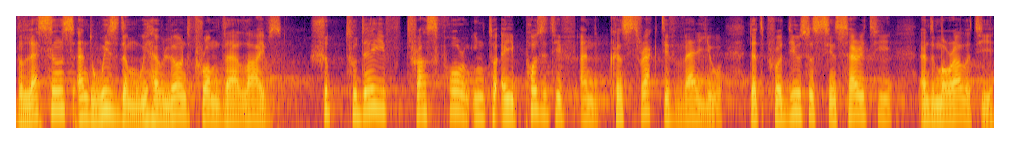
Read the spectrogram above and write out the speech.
The lessons and wisdom we have learned from their lives should today transform into a positive and constructive value that produces sincerity and morality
